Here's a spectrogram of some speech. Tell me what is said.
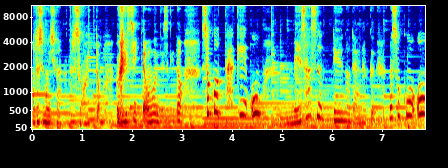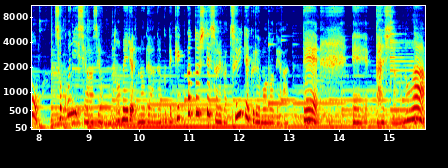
私も一番だったらすごいと 嬉しいって思うんですけどそこだけを目指すっていうのではなく、まあ、そこをそこに幸せを求めるのではなくて結果としてそれがついてくるものであって、えー、大事なものはや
